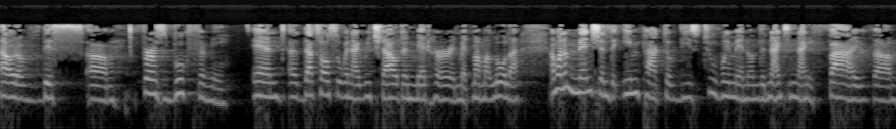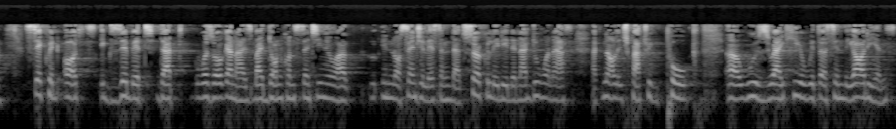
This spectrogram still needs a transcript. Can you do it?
out of this um, first book for me. And uh, that's also when I reached out and met her and met Mama Lola. I want to mention the impact of these two women on the 1995 um, Sacred Arts exhibit that was organized by Don Cosentino in Los Angeles and that circulated. And I do want to acknowledge Patrick Polk, uh, who's right here with us in the audience.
